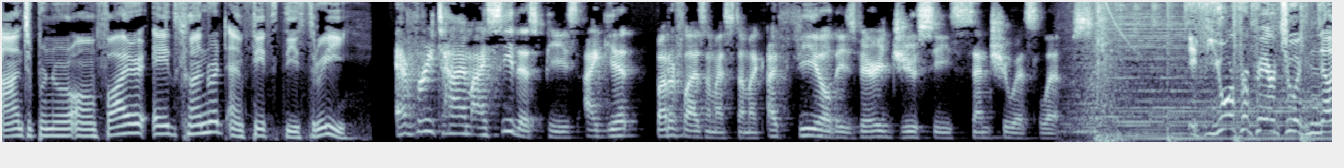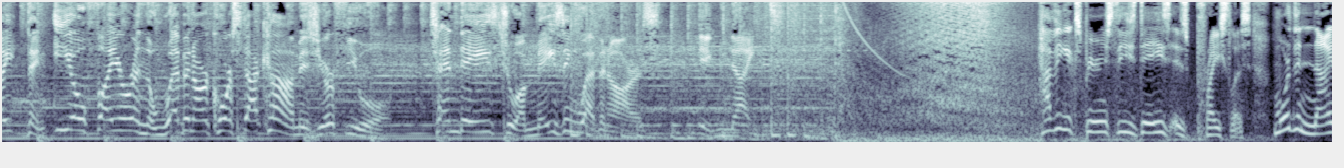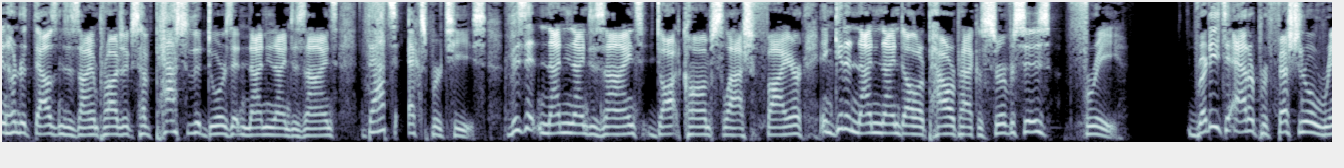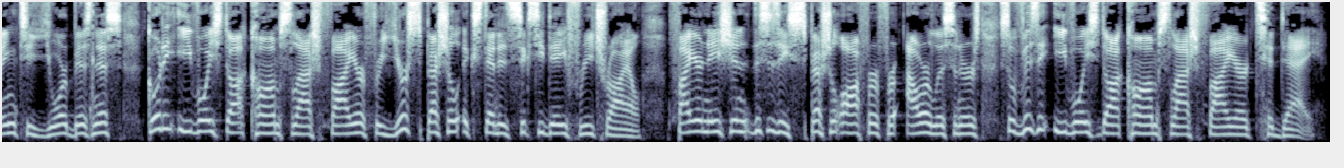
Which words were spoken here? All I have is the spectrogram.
Entrepreneur on Fire 853. Every time I see this piece, I get butterflies on my stomach. I feel these very juicy, sensuous lips. If you're prepared to ignite, then EO Fire and the webinarcourse.com is your fuel. 10 days to amazing webinars. Ignite. Having experience these days is priceless. More than 900,000 design projects have passed through the doors at 99 Designs. That's expertise. Visit 99designs.com slash fire and get a $99 power pack of services free. Ready to add a professional ring to your business? Go to evoice.com slash fire for your special extended 60 day free trial. Fire Nation, this is a special offer for our listeners. So visit evoice.com slash fire today.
